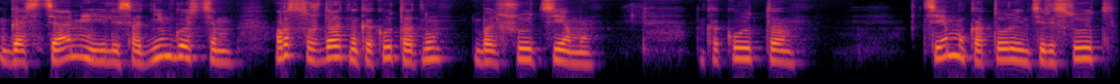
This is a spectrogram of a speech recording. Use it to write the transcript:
гостями или с одним гостем рассуждают на какую-то одну большую тему, на какую-то тему, которая интересует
